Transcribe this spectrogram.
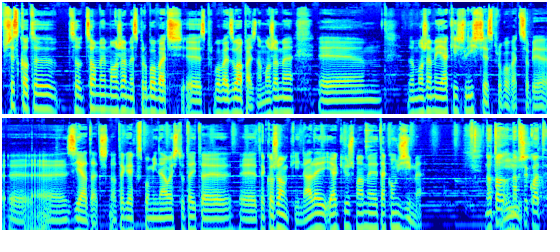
wszystko to, co, co my możemy spróbować, y, spróbować złapać. No możemy y, no możemy jakieś liście spróbować sobie y, zjadać. No tak jak wspominałeś tutaj te, y, te korzonki. No ale jak już mamy taką zimę. No to I, na przykład,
